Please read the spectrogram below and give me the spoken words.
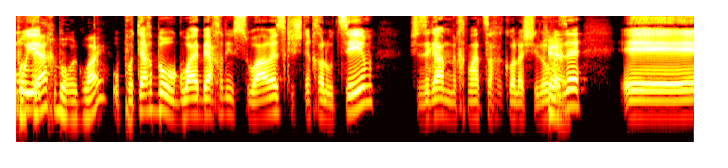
הוא יהיה- פותח באורוגוואי? הוא פותח באורוגוואי ביחד עם סוארס כשני חלוצים, שזה גם נחמד סך הכל השילוב כן. הזה. אה,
